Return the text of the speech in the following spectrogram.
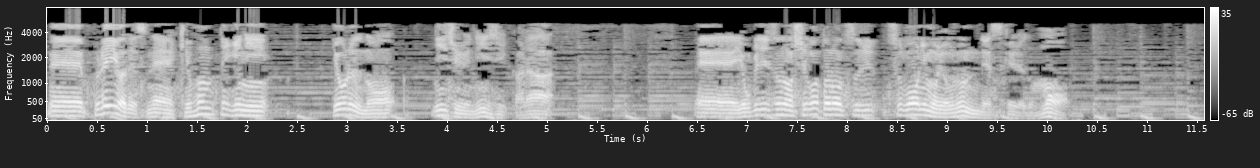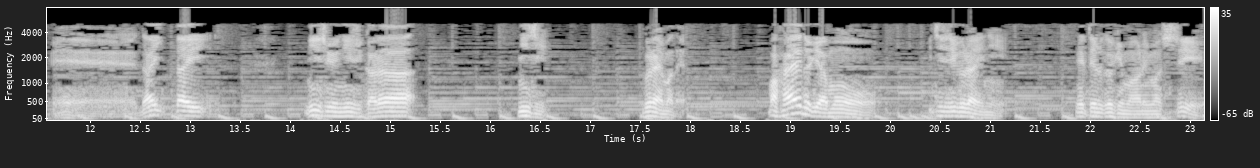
で、プレイはですね、基本的に夜の22時から、えー、翌日の仕事の都合にもよるんですけれども、えー、だいたい22時から2時ぐらいまで。まあ早い時はもう1時ぐらいに寝てる時もありますし、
